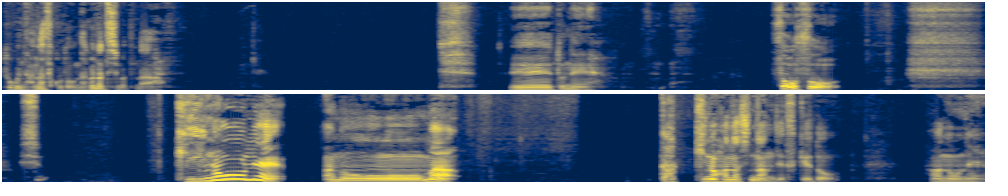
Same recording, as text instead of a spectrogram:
特に話すことなくなってしまったな。えーとね。そうそう。昨日ね、あのー、まあ、楽器の話なんですけど、あのね、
